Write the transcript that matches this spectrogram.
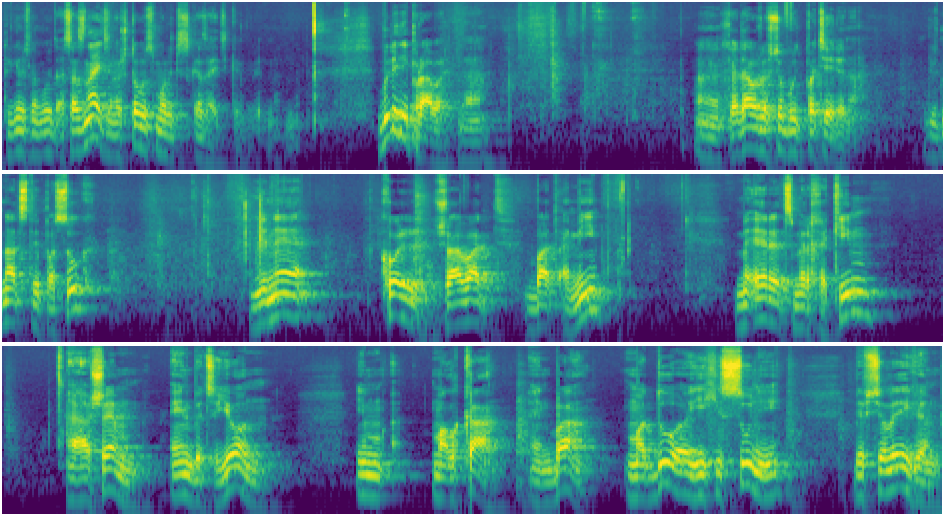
Таким словом, вы осознайте, но что вы сможете сказать конкретно. Были неправы, да. Э, когда уже все будет потеряно. 15-й посуг. Ене коль шават бат ами, меэрец мерхаким, Ашем Эйн Бецион, им Малка Эйнба, Мадуа Ехисуни, Бевселейгем,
